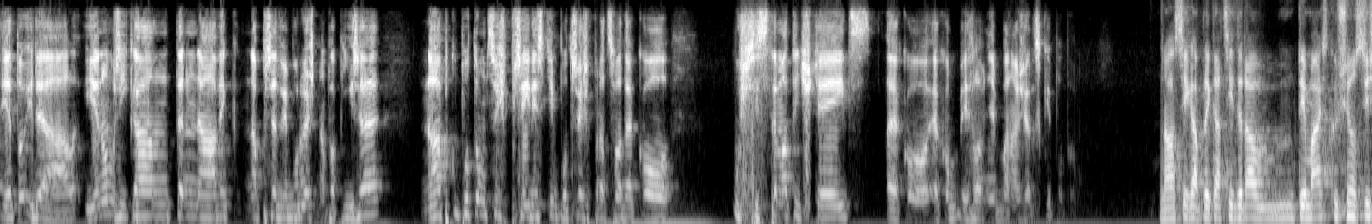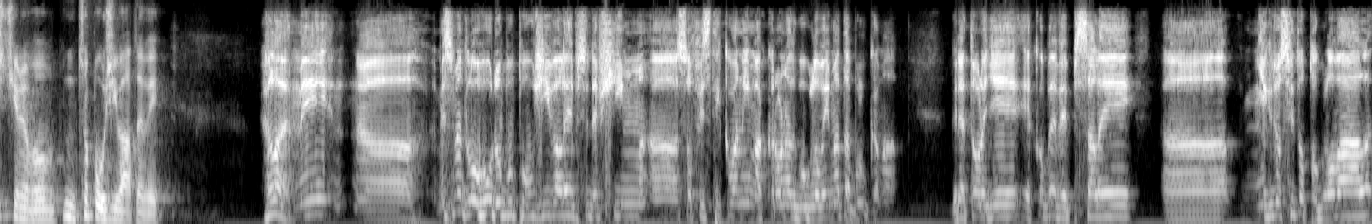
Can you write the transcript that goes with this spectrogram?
je to ideál. Jenom říkám, ten návyk napřed vybuduješ na papíře, na apku potom chceš přejít, s tím potřebuješ pracovat jako už systematičtějc a jako, jako by hlavně manažersky potom. No a z těch aplikací teda ty máš zkušenosti s čím, nebo co používáte vy? Hele, my, uh, my jsme dlouhou dobu používali především uh, sofistikovaný makro nad googlovými tabulkama, kde to lidi jakoby vypsali, uh, někdo si to togloval,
